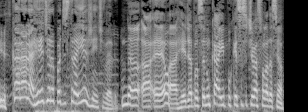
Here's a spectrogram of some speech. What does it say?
isso. Caralho, a rede era pra distrair a gente, velho. Não, a, é, a rede era pra você não cair, porque se você tivesse falado assim, ó,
